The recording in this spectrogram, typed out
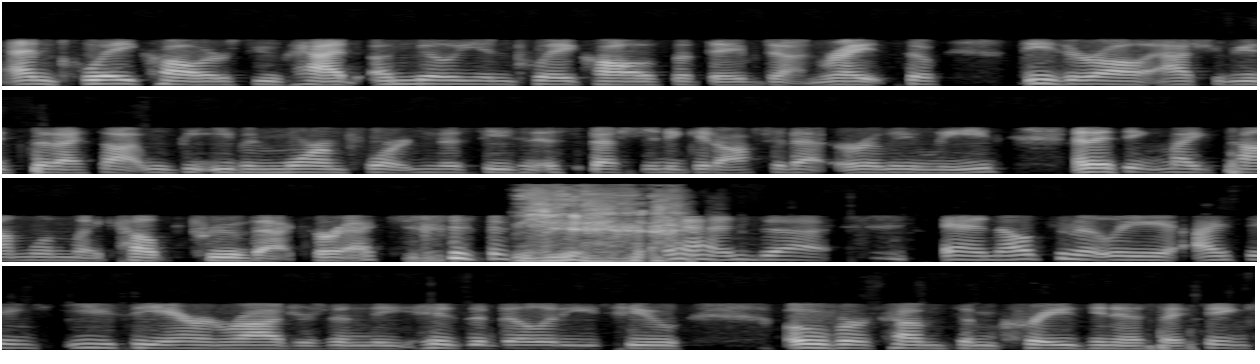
and play callers who've had a million play calls that they've done. Right. So these are all attributes that I thought would be even more important this season, especially to get off to that early lead. And I think Mike Tomlin like helped prove that correct. yeah. and uh, and ultimately, I think you see Aaron Rodgers and the, his ability to overcome some craziness. I think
